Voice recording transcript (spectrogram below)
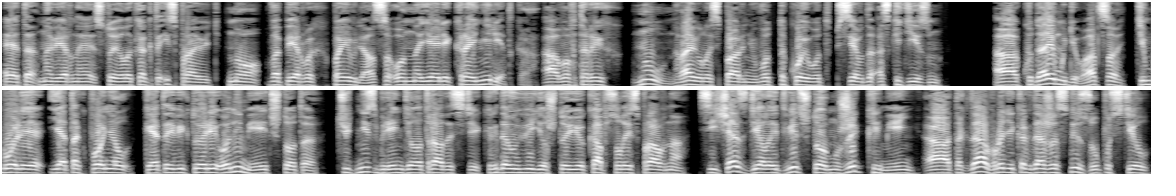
Это, наверное, стоило как-то исправить, но, во-первых, появлялся он на Яре крайне редко, а во-вторых, ну, нравилось парню вот такой вот псевдоаскетизм. А куда ему деваться? Тем более, я так понял, к этой Виктории он имеет что-то. Чуть не сбрендил от радости, когда увидел, что ее капсула исправна. Сейчас делает вид, что мужик кремень, а тогда вроде как даже слезу пустил.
